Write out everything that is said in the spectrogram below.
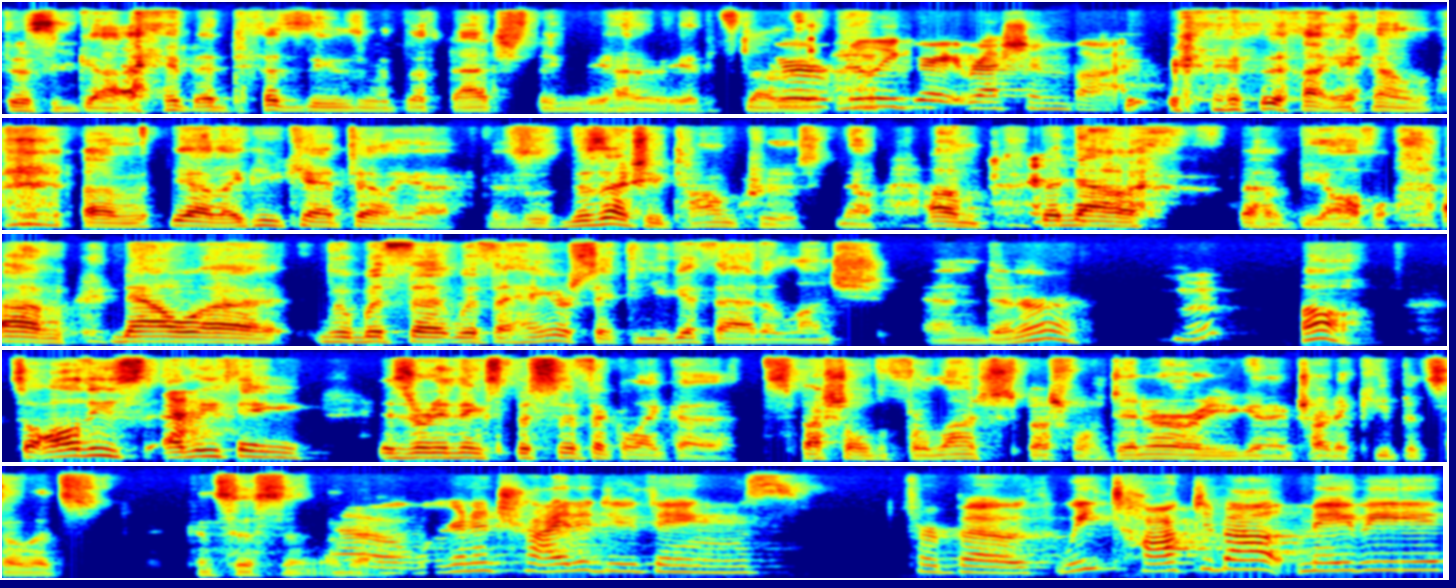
this guy that does these with the thatch thing behind me. It's not You're real. a really great Russian bot. I am. Um, yeah, like you can't tell. Yeah, this is this is actually Tom Cruise. No, um, but now that would be awful. Um, now uh, with the with the hanger steak, can you get that at lunch and dinner? Mhm. Oh, so all these everything. Is there anything specific like a special for lunch, special for dinner, or are you going to try to keep it so it's consistent? Okay. We're gonna try to do things for both. We talked about maybe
